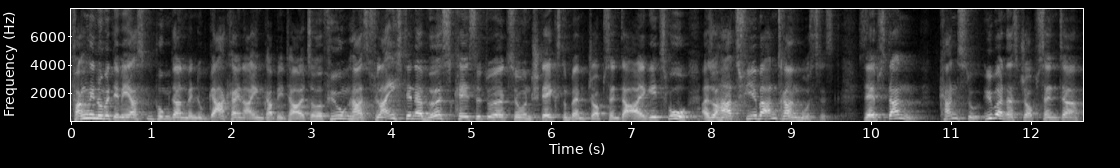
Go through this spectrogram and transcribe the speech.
Fangen wir nur mit dem ersten Punkt an, wenn du gar kein Eigenkapital zur Verfügung hast, vielleicht in der Worst-Case-Situation steckst und beim Jobcenter ALG 2, also Hartz IV beantragen musstest. Selbst dann kannst du über das Jobcenter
